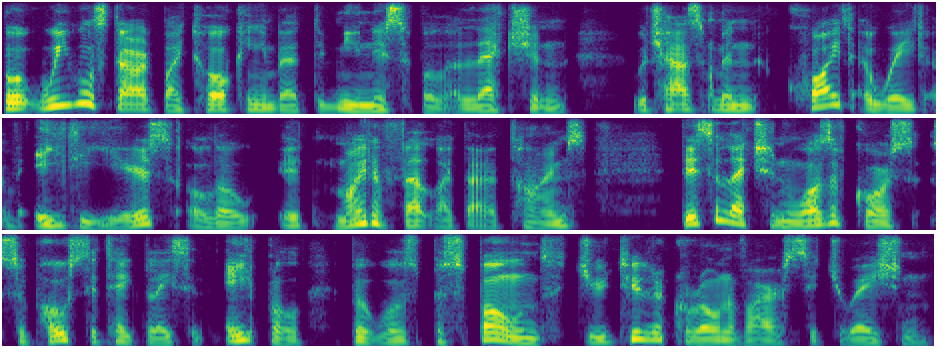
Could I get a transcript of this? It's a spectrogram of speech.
But we will start by talking about the municipal election, which has been quite a wait of 80 years, although it might have felt like that at times. This election was, of course, supposed to take place in April, but was postponed due to the coronavirus situation.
